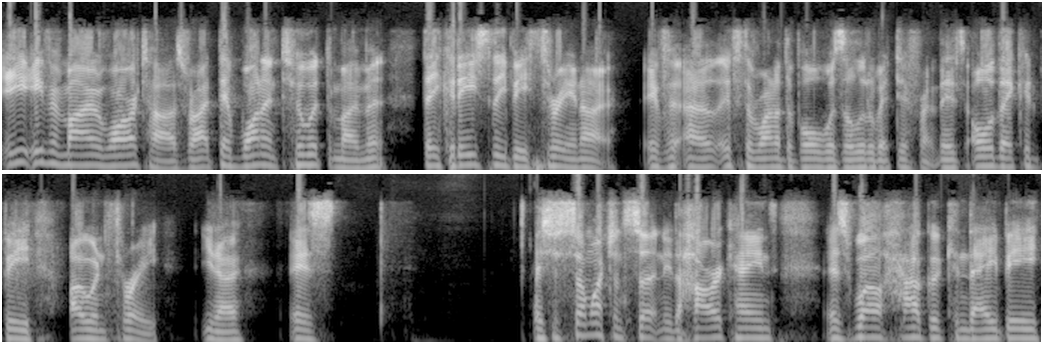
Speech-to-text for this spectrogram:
even my own Waratahs, right? They're one and two at the moment. They could easily be three and zero oh if uh, if the run of the ball was a little bit different. There's or they could be zero oh and three. You know, is there's just so much uncertainty. The Hurricanes as well. How good can they be?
